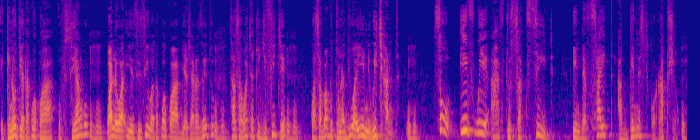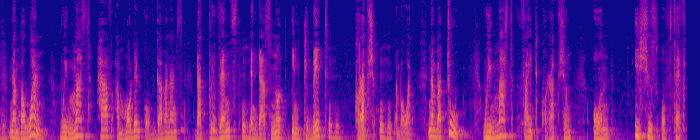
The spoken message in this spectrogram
E, kinoti atakuwa kwa ofisi yangu mm -hmm. wale wa EACC watakuwa kwa biashara zetu mm -hmm. sasa wacha tujifiche mm -hmm. kwa sababu tunajua hii ni witch hunt mm -hmm. so if we have to succeed in the fight against corruption mm -hmm. number one we must have a model of governance that prevents mm -hmm. and does not incubate corruption mm -hmm. number one number two we must fight corruption on issues of theft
